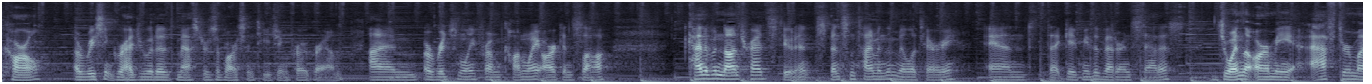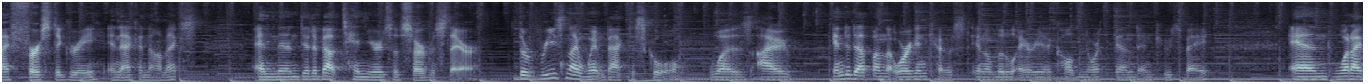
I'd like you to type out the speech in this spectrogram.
Carl, a recent graduate of Masters of Arts in Teaching program. I'm originally from Conway, Arkansas, kind of a non-trad student, spent some time in the military, and that gave me the veteran status. Joined the Army after my first degree in economics, and then did about 10 years of service there. The reason I went back to school was I ended up on the Oregon coast in a little area called North Bend and Coos Bay. And what I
